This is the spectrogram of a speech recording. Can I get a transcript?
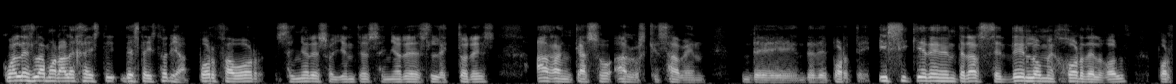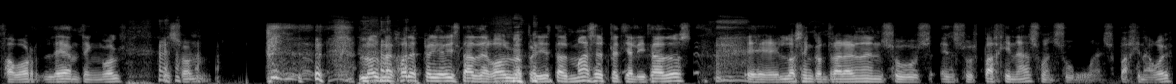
cuál es la moraleja de de esta historia? Por favor, señores oyentes, señores lectores, hagan caso a los que saben de, de deporte. Y si quieren enterarse de lo mejor del golf, por favor, lean Ten Golf, que son los mejores periodistas de golf, los periodistas más especializados, eh, los encontrarán en sus, en sus páginas o en su, en su página web,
